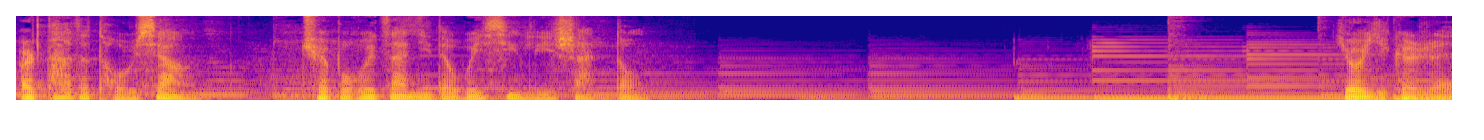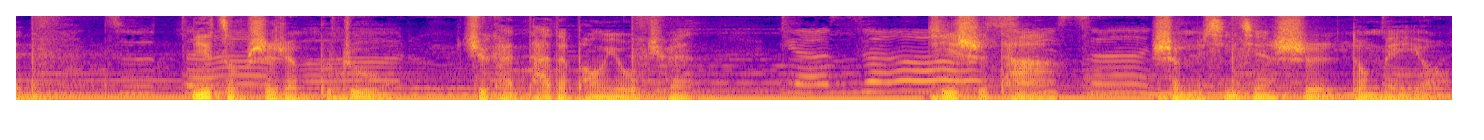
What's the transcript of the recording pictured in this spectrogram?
而他的头像，却不会在你的微信里闪动。有一个人，你总是忍不住去看他的朋友圈，即使他什么新鲜事都没有。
